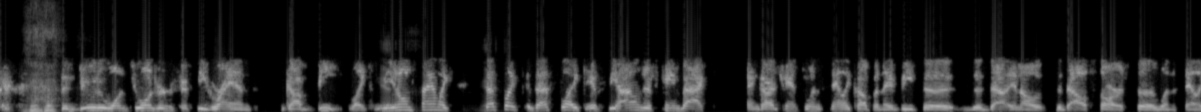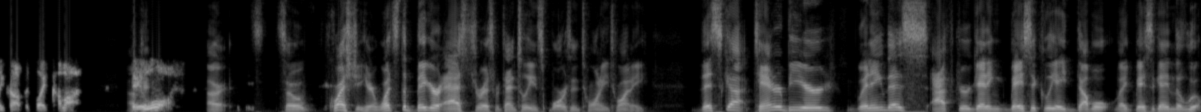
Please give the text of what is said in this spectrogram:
the dude who won two hundred and fifty grand got beat. Like, Yeah. you know what I'm saying? Like, Yeah. that's like that's like if the Islanders came back and got a chance to win the Stanley Cup and they beat the the you know the Dallas Stars to win the Stanley Cup. It's like, come on, they Okay. lost. All right. So, question here: What's the bigger asterisk potentially in sports in 2020? This guy Tanner Beard winning this after getting basically a double, like basically getting the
